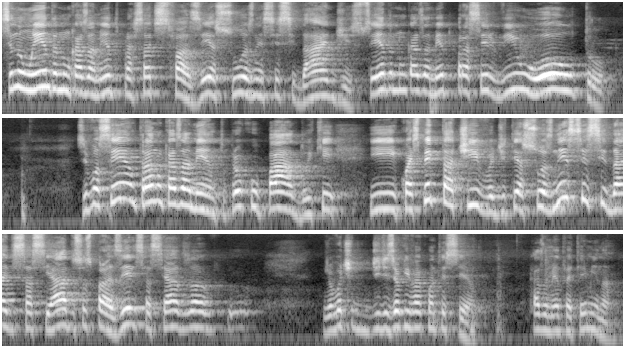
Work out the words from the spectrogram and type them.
Você não entra num casamento para satisfazer as suas necessidades. Você entra num casamento para servir o outro. Se você entrar num casamento preocupado e que e com a expectativa de ter as suas necessidades saciadas, seus prazeres saciados, ó, já vou te dizer o que vai acontecer. O casamento vai terminar.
